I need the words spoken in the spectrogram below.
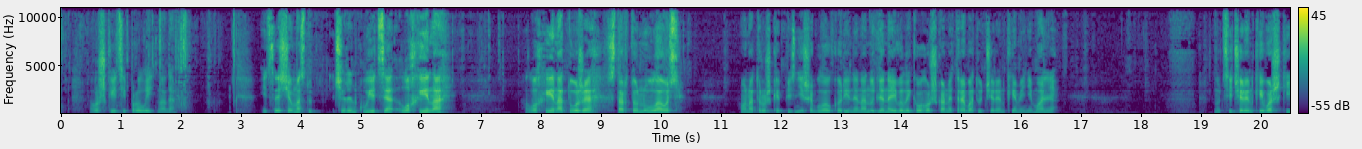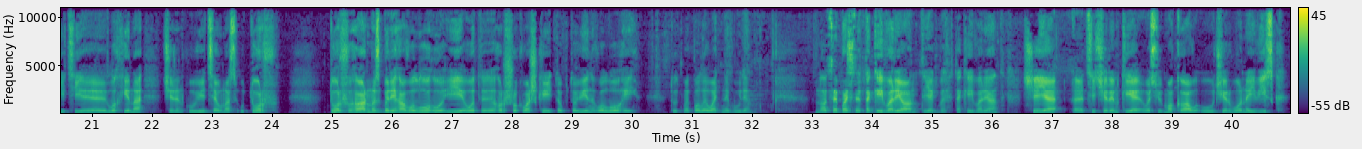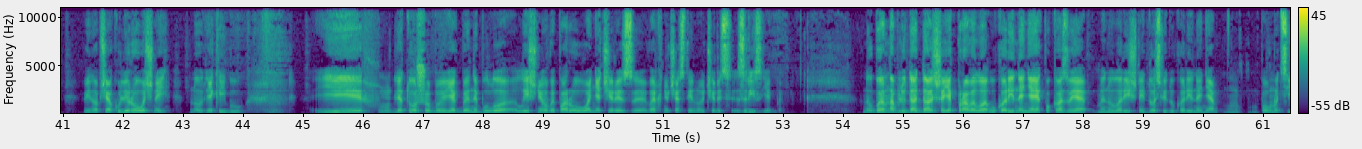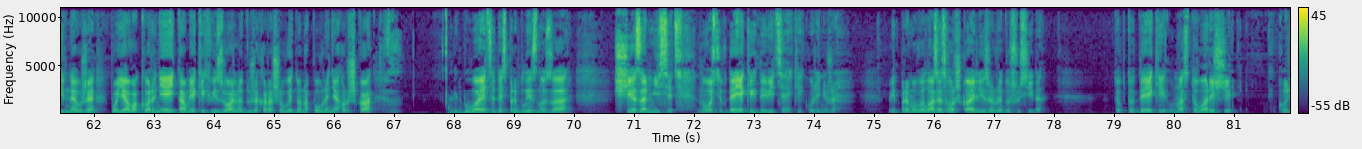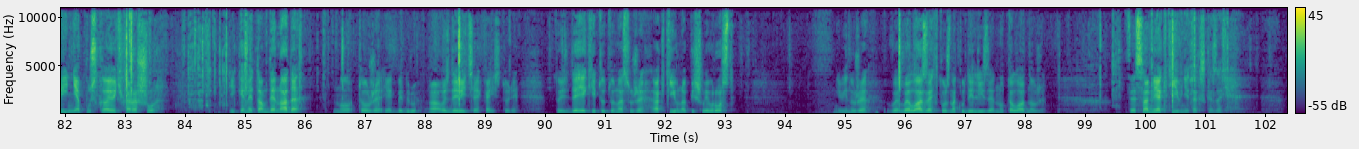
Горшки ці пролить треба. І це ще в нас тут черенкується лохина. Лохина теж стартонула ось. Вона трошки пізніше була укорінена. Ну, для неї великого горшка не треба, тут черенки мінімальні. Ну, ці черенки важкі. Ці е, лохина черенкується у нас у торф. Торф гарно зберігав вологу, і от е, горшок важкий, тобто він вологий. Тут ми поливати не будемо. Ну, це бачите, такий варіант, якби. Такий варіант. Ще я е, ці черенки ось макав у червоний віск. Він взагалі окуліровочний, ну, який був. І для того, щоб якби, не було лишнього випаровування через е, верхню частину, через зріз. Якби. Ну, будемо наблюдати далі. Як правило, укорінення, як показує минулорічний досвід, укорінення повноцінне, вже поява корней, там яких візуально дуже хорошо видно, наповнення горшка відбувається десь приблизно за ще за місяць. Ну, ось в деяких, дивіться, який корінь уже. Він прямо вилазить з горшка і лізе вже до сусіда. Тобто, деякі у нас товариші коріння пускають хорошо. Тільки не там, де треба, ну, то вже якби друг. А, ось дивіться, яка історія. Тобто деякі тут у нас вже активно пішли в рост. Він уже вилазить, хто зна куди лізе. Ну, то ладно вже. Це самі активні, так сказати.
